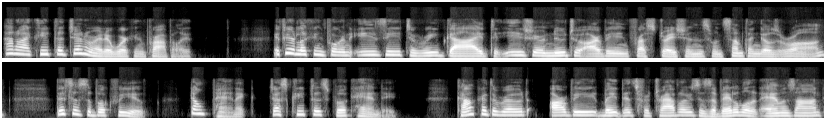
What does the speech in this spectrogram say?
How do I keep the generator working properly? If you're looking for an easy to read guide to ease your new to RVing frustrations when something goes wrong, this is the book for you. Don't panic, just keep this book handy. Conquer the Road RV Maintenance for Travelers is available at Amazon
